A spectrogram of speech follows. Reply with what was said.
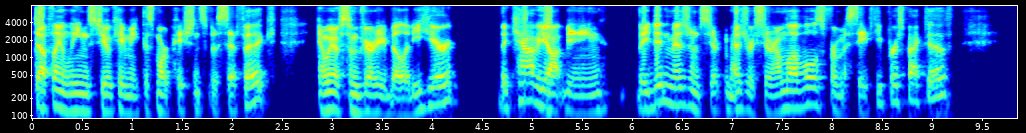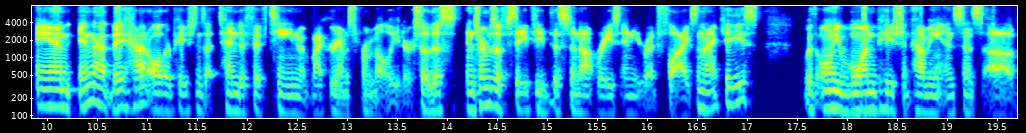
definitely leans to, okay, make this more patient specific. And we have some variability here. The caveat being they did measure, measure serum levels from a safety perspective. And in that, they had all their patients at 10 to 15 micrograms per milliliter. So this, in terms of safety, this did not raise any red flags in that case, with only one patient having an instance of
